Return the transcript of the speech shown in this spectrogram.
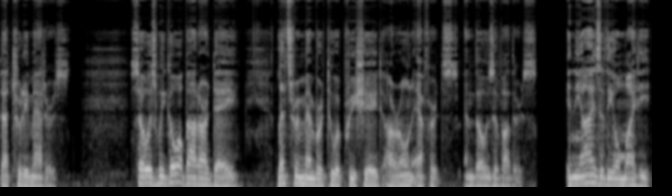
that truly matters. So as we go about our day, let's remember to appreciate our own efforts and those of others. In the eyes of the Almighty,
